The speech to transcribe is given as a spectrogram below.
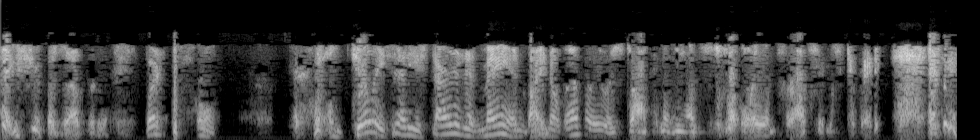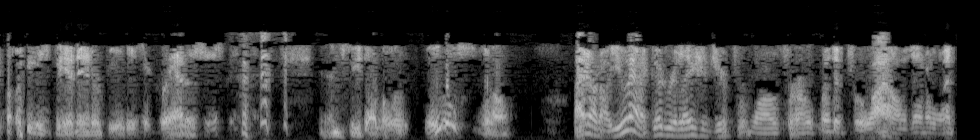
guy shows up, but Chili said he started in May, and by November he was talking to the NCAA infractions committee. you know, he was being interviewed as a grad assistant. NCAA. He was, you know, I don't know. You had a good relationship for well, for with him for a while, and then it went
